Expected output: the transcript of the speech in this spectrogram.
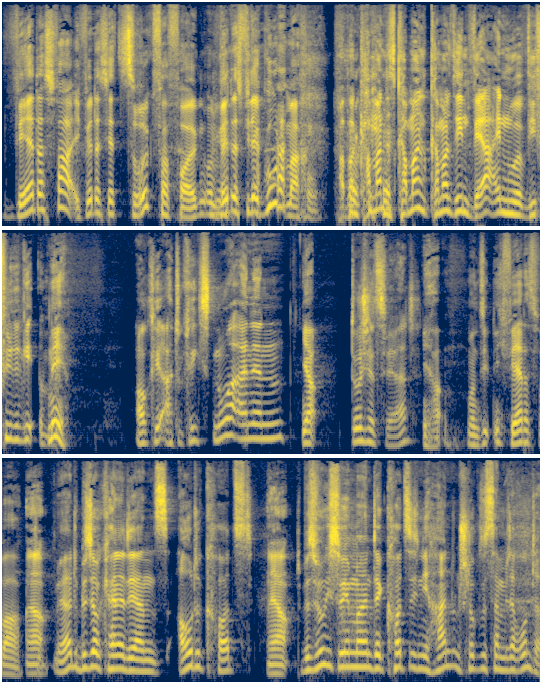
wer das war. Ich will das jetzt zurückverfolgen und will das wieder gut machen. Aber kann man das, kann man, kann man sehen, wer einen nur wie viel gegeben Nee, Okay, ach, du kriegst nur einen ja, Durchschnittswert. ja, man sieht nicht, wer das war. Ja. Ja, du bist ja auch keiner, der ins Auto kotzt. Ja. Du bist wirklich so jemand, der kotzt sich in die Hand und schluckt es dann wieder runter.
